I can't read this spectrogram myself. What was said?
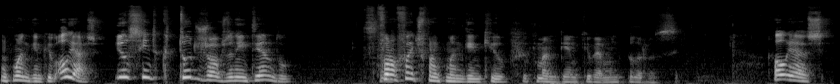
um comando GameCube. Aliás, eu sinto que todos os jogos da Nintendo Sim. Foram feitos para um comando GameCube. O comando GameCube é muito poderoso, sim. Aliás,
